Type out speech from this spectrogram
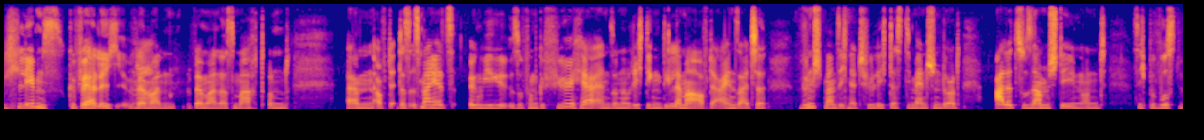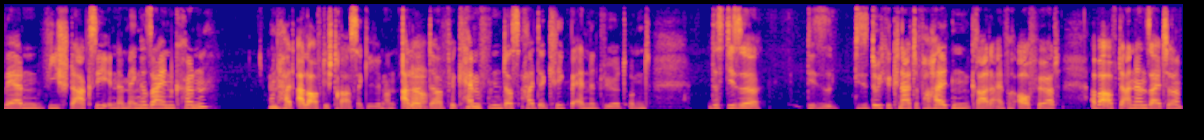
lebensgefährlich, ja. wenn, man, wenn man das macht. Und ähm, de, das ist man jetzt irgendwie so vom Gefühl her in so einem richtigen Dilemma. Auf der einen Seite wünscht man sich natürlich, dass die Menschen dort alle zusammenstehen und sich bewusst werden, wie stark sie in der Menge sein können und halt alle auf die Straße gehen und alle ja. dafür kämpfen, dass halt der Krieg beendet wird und dass diese, diese dieses durchgeknallte Verhalten gerade einfach aufhört. Aber auf der anderen Seite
